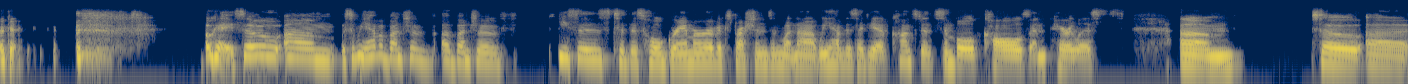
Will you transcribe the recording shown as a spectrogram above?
okay okay so um so we have a bunch of a bunch of pieces to this whole grammar of expressions and whatnot we have this idea of constant symbol calls and pair lists um so uh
